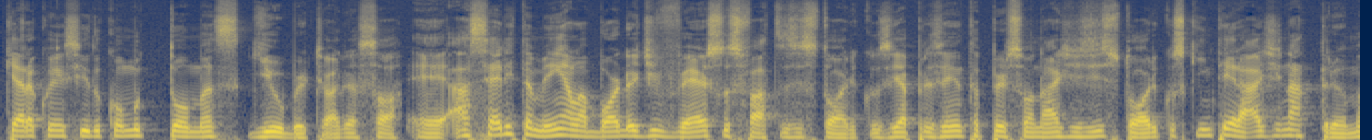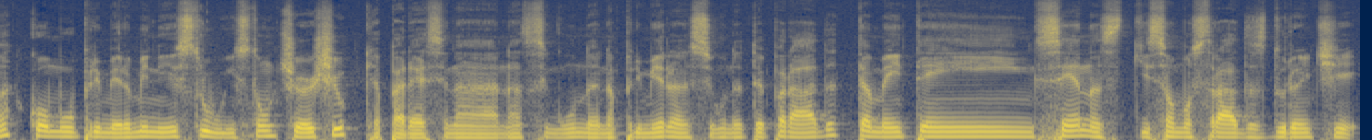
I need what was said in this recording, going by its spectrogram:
que era conhecido como Thomas Gilbert. Olha só. É, a série também ela aborda diversos fatos históricos e apresenta personagens históricos que interagem na trama, como o primeiro-ministro Winston Churchill, que aparece na, na segunda na primeira e na segunda temporada. Também tem cenas que são mostradas durante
